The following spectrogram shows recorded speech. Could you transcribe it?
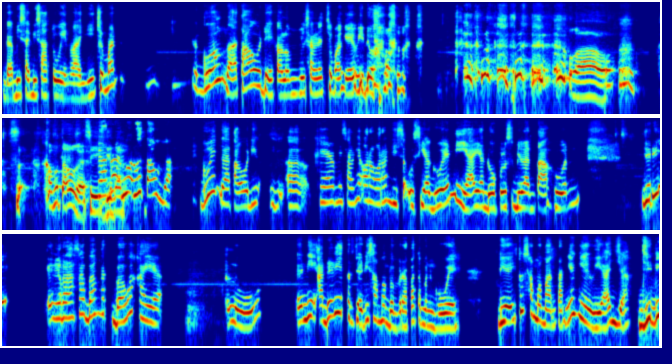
nggak bisa disatuin lagi. Cuman gue nggak tahu deh kalau misalnya cuma ngewi doang wow kamu tahu gak sih Karena gimana lu, lu tahu nggak gue nggak tahu di uh, kayak misalnya orang-orang di seusia gue nih ya yang 29 tahun jadi ngerasa banget bahwa kayak lu ini ada nih terjadi sama beberapa temen gue dia itu sama mantannya ngewi aja. Jadi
